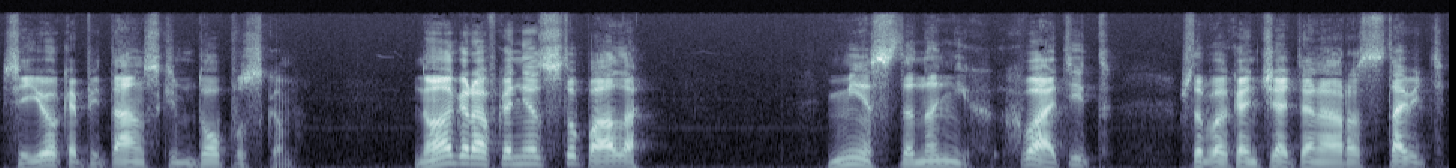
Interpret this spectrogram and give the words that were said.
с ее капитанским допуском. Но Аграфка не отступала. Места на них хватит, чтобы окончательно расставить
